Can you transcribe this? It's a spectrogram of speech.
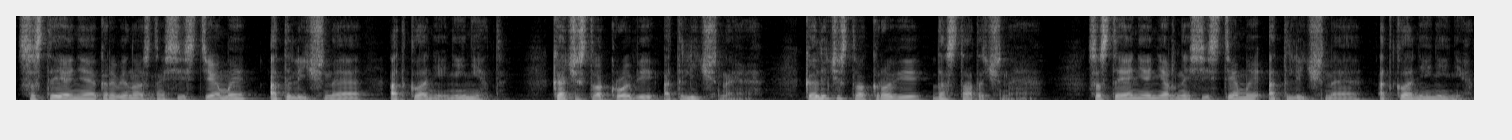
Состояние кровеносной системы отличное, отклонений нет. Качество крови отличное, количество крови достаточное. Состояние нервной системы отличное, отклонений нет.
